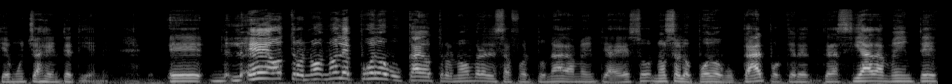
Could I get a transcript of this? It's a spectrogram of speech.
que mucha gente tiene. Eh, otro, no, no le puedo buscar otro nombre desafortunadamente a eso, no se lo puedo buscar porque desgraciadamente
